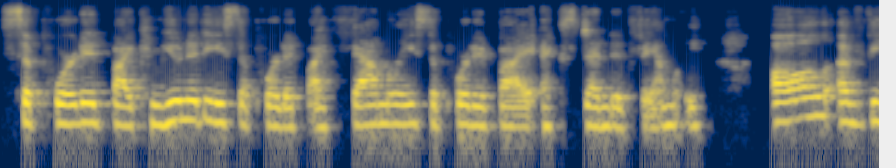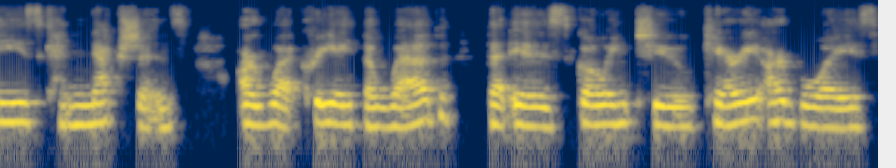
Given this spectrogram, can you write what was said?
supported by community, supported by family, supported by extended family. All of these connections are what create the web that is going to carry our boys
